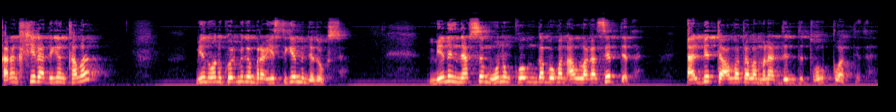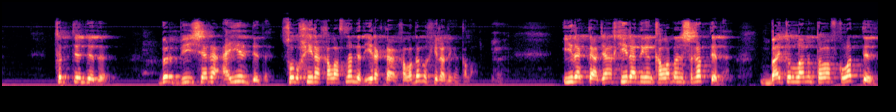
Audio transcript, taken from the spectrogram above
қараң хира деген қала мен оны көрмеген бірақ естігенмін деді ол кісі менің нәпсім оның қолында болған аллаға серт деді әлбетте алла тағала мына дінді толық қылады деді тіптен деді. Бір бейшара әйел деді. Сол хира қаласынан деді. Ирактағы қалада бұл хира деген қала. Иракта жаңағы хира деген қаладан шығады деді. Байтулланы тауаф қылады деді.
